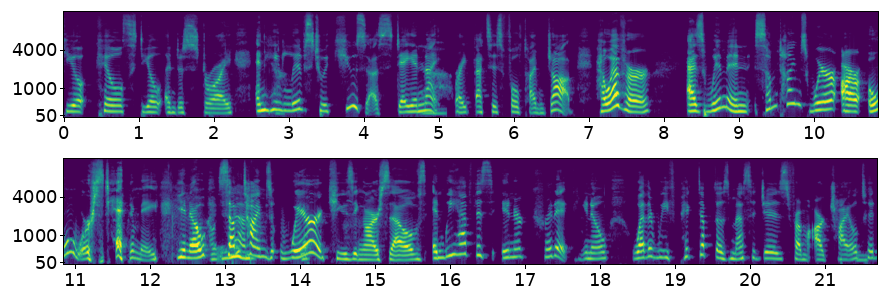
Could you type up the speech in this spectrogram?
kill, kill, steal, and destroy and he yeah. lives to accuse us day and night, Yeah. right? That's his full time job. However, as women, sometimes we're our own worst enemy. You know, Oh, amen. sometimes we're accusing ourselves, and we have this inner critic. You know, whether we've picked up those messages from our Mm, childhood,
